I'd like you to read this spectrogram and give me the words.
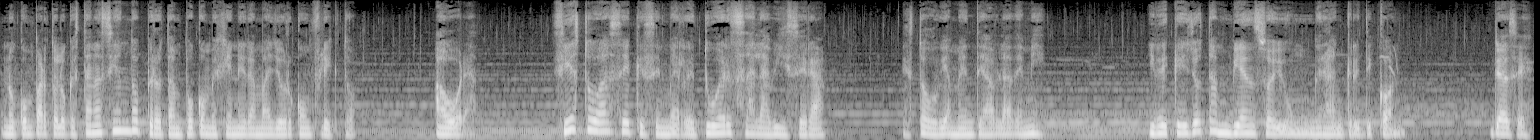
No comparto lo que están haciendo, pero tampoco me genera mayor conflicto. Ahora, si esto hace que se me retuerza la víscera, esto obviamente habla de mí y de que yo también soy un gran criticón. Ya sé,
